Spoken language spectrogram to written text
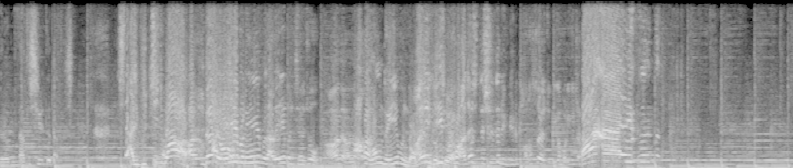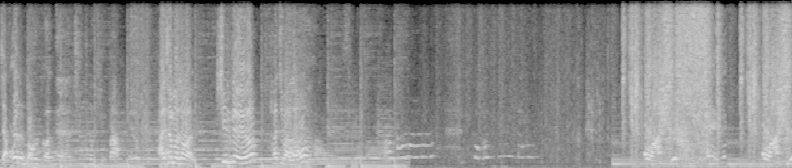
여러분 나도 실드 나도 실드 아니 붙이지 마! 아, 기다려. 1분 1분 나도 1분 제줘 안 해, 안 해. 아까 형도 1분 너무 아니, 니 그치? 방금 앉았을 때 실드를 미리 받았어야지. 네가 머리 기자. 아이스 자 오늘 먹을 거는 충무 김밥 여러분 아니, 잠깐만, 잠깐만. 실드예요? 하지 말라고? 어 왔어 어 왔어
